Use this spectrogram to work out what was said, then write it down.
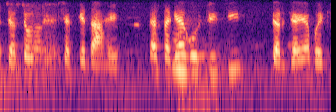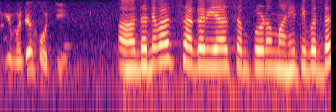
चर्चा होण्याची शक्यता आहे. त्या सगळ्या गोष्टीची चर्चा या बैठकीमध्ये होती. धन्यवाद सागर या संपूर्ण माहितीबद्दल.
